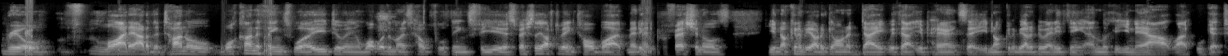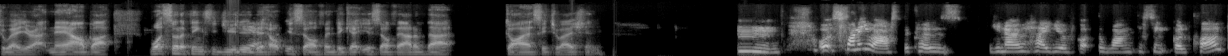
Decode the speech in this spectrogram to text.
real light out of the tunnel, what kind of things were you doing and what were the most helpful things for you, especially after being told by medical professionals you're not going to be able to go on a date without your parents there. You're not going to be able to do anything. And look at you now, like we'll get to where you're at now. But what sort of things did you do yeah. to help yourself and to get yourself out of that dire situation? Mm. Well, it's funny you ask because you know how you've got the 1% good club?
